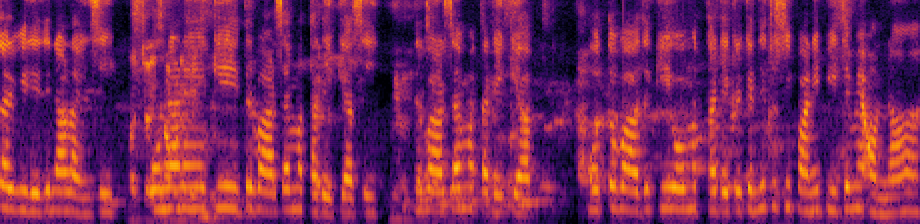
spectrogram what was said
ਅੰਮ੍ਰਿਤਸਰ ਵੀਰੇ ਦੇ ਨਾਲ ਆਈ ਸੀ। ਅੱਛਾ ਜੀ, ਉਹਨਾਂ ਸਾਹਮਣੇ ਨੇ ਕਿ ਦਰਬਾਰ ਸਾਹਿਬ ਮੱਥਾ ਟੇਕਿਆ ਸੀ। ਦਰਬਾਰ ਸਾਹਿਬ ਮੱਥਾ ਟੇਕਿਆ। ਉਸ ਤੋਂ ਬਾਅਦ ਕਿ ਉਹ ਮੱਥਾ ਟੇਕ ਕੇ ਕਹਿੰਦੀ ਤੁਸੀਂ ਪਾਣੀ ਪੀ ਤੇ ਮੈਂ ਆਉਣਾ ਵਾ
